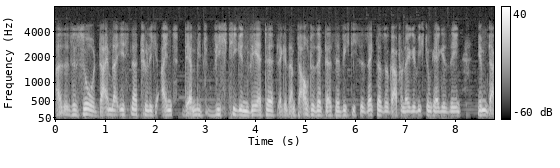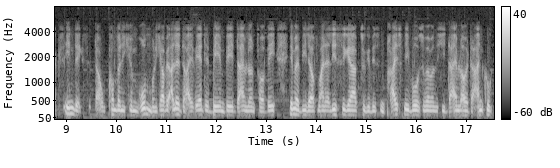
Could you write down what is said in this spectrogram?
Also es ist so, Daimler ist natürlich eins der mit wichtigen Werte. Der gesamte Autosektor ist der wichtigste Sektor, sogar von der Gewichtung her gesehen im DAX-Index. Darum kommen wir nicht rum. Und ich habe alle drei Werte, BMW, Daimler und VW, immer wieder auf meiner Liste gehabt zu gewissen Preisniveaus. Und wenn man sich die Daimler heute anguckt,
